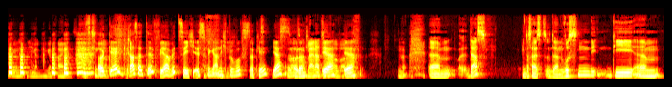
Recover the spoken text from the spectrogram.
Mega, mega Okay, krasser Tipp. Ja, witzig. Ist mir gar nicht bewusst. Okay, ja, Das ist so oder? ein kleiner Tipp, ja, aber ja. Ne? Ähm, das, das heißt, dann wussten die, die, ähm,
